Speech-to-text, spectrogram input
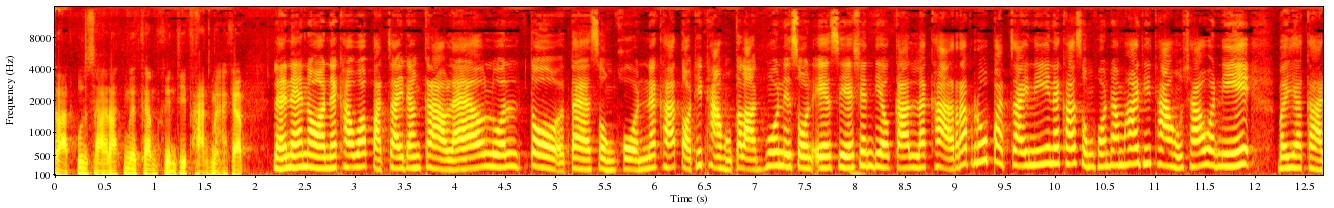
ตลาดหุ้นสหรัฐเมื่อค่ำคืนที่ผ่านมาครับและแน่นอนนะคะว่าปัจจัยดังกล่าวแล้วล้วนโตแต่ส่งผลนะคะ ต่อทิศทางของตลาดหุ้นในโซนเอเชียเช่นเดียวกันละค่ะรับรู้ปัจจัยนี้นะคะส่งผลทำให้ทิศทางของเช้าวันนี้ บรรยากาศ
